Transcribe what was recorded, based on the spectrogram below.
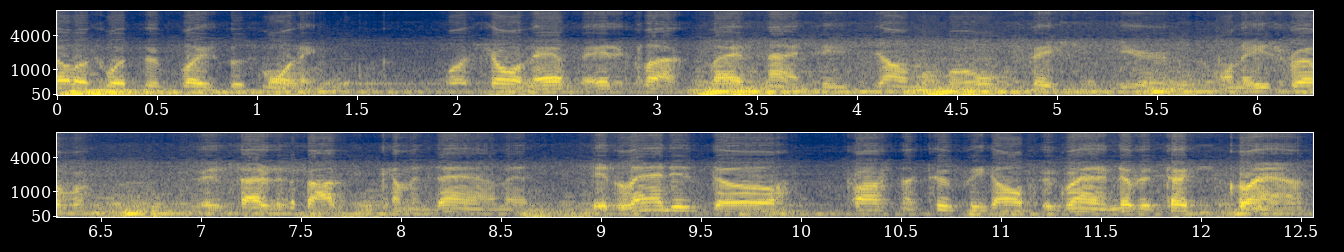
tell us what took place this morning. Well, shortly after 8 o'clock last night, these gentlemen were over fishing here on the East River. They decided to stop it coming down, and it landed uh, approximately two feet off the ground. It never touched the ground.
